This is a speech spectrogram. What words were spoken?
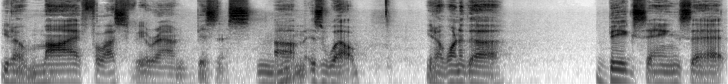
you know, my philosophy around business mm-hmm. um, as well. You know, one of the big sayings that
